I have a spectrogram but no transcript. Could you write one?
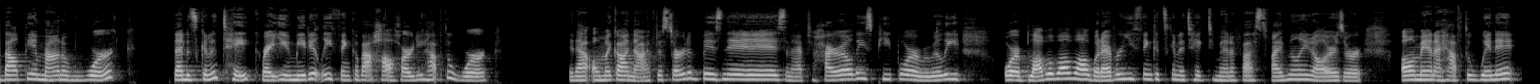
about the amount of work that it's going to take, right? You immediately think about how hard you have to work And that, oh my God, now I have to start a business and I have to hire all these people or really, or blah, blah, blah, blah, whatever you think it's going to take to manifest $5 million or, oh man, I have to win it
